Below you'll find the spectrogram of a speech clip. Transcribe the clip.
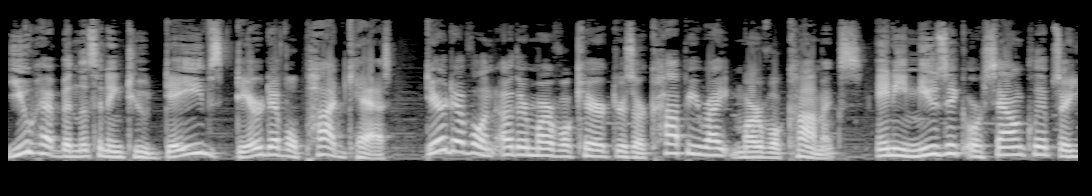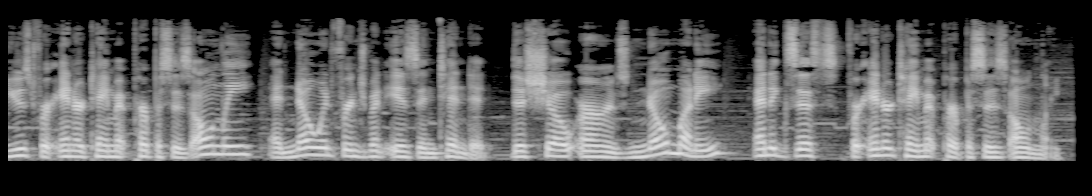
You have been listening to Dave's Daredevil podcast Daredevil and other Marvel characters are copyright Marvel Comics. Any music or sound clips are used for entertainment purposes only, and no infringement is intended. This show earns no money and exists for entertainment purposes only.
